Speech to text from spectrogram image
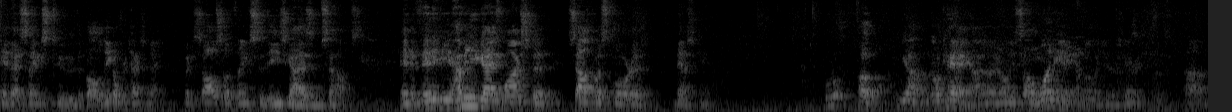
and that's thanks to the Bald Eagle Protection Act, but it's also thanks to these guys themselves. And if any of you, how many of you guys watched the Southwest Florida nest camp? Oh, yeah, okay, I only saw one hand come over there, um,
